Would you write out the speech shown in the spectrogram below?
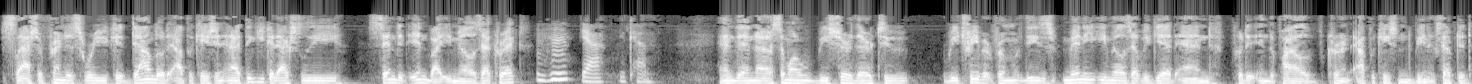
slash apprentice where you could download an application, and I think you could actually send it in by email. Is that correct? Mm-hmm. Yeah, you can. And then uh, someone will be sure there to retrieve it from these many emails that we get and put it in the pile of current applications being accepted.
